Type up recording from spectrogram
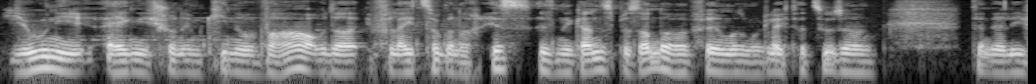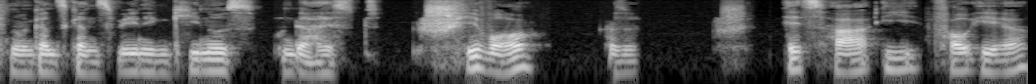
Juni eigentlich schon im Kino war oder vielleicht sogar noch ist. Ist ein ganz besonderer Film, muss man gleich dazu sagen. Denn der lief nur in ganz, ganz wenigen Kinos und der heißt Shiver, also S-H-I-V-E-R.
